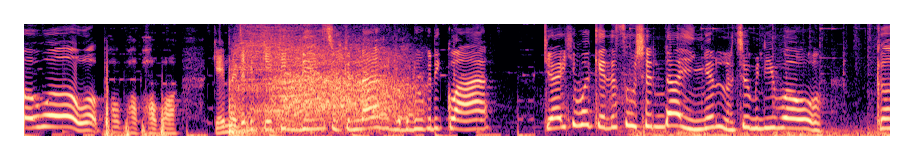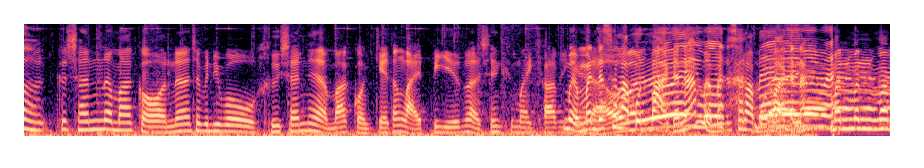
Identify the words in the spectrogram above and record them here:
ลวอลพอพอพอพอเกมไหนจะเป็นเกมที่ดีสุดกันนะ เรามาดูกันดีกว่า แกคิดว่าแกจะสู้ฉันได้อย่างงั้นหรอเจ้ามินิวอล ก็ก็ฉันน่ะมาก่อนนะเจ้ามินิวอลคือฉันเนี่ยมาก่อนแกตั้งหลายปีแล้วล่ะฉันคือไมครับเหมือนมันจะสลับบทบาทกันนะเหมือนมันจะสลับบทบาทกันนะมันมันมัน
